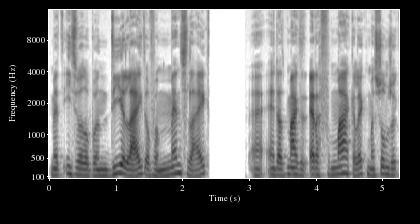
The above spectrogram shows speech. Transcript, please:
met iets wat op een dier lijkt of een mens lijkt. Uh, en dat maakt het erg vermakelijk, maar soms ook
